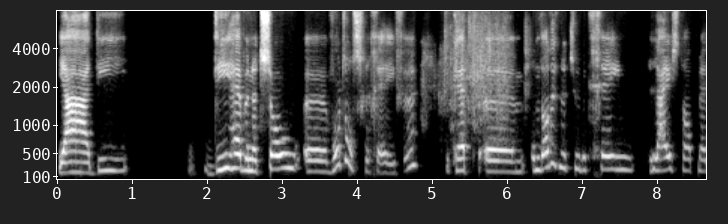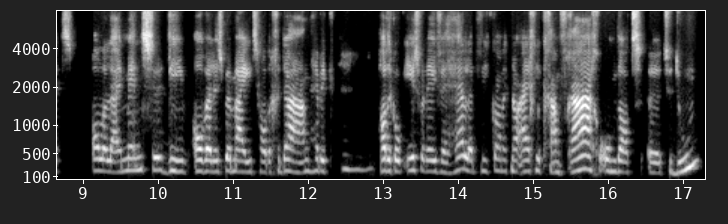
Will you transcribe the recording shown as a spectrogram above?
Ja, die, die hebben het zo uh, wortels gegeven. Ik heb, uh, omdat ik natuurlijk geen lijst had met allerlei mensen die al wel eens bij mij iets hadden gedaan, heb ik, mhm. had ik ook eerst wel even help. Wie kan ik nou eigenlijk gaan vragen om dat uh, te doen?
